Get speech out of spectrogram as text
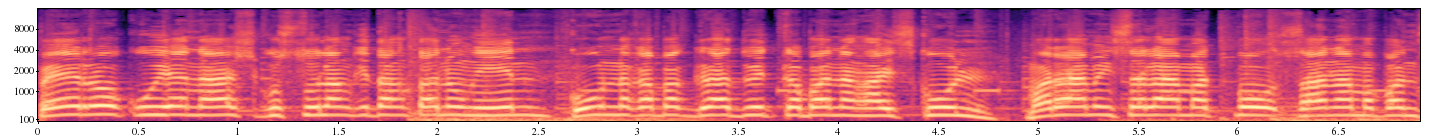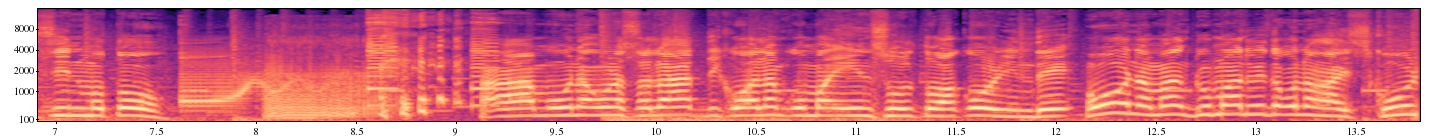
Pero Kuya Nash, gusto lang kitang tanungin kung nakapag-graduate ka ba ng high school. Maraming salamat po, sana mapansin mo to. Ah, una-una sa lahat, di ko alam kung maiinsulto ako o hindi. Oo naman, graduate ako ng high school.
